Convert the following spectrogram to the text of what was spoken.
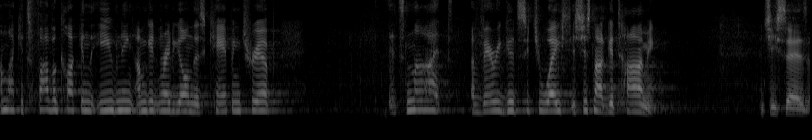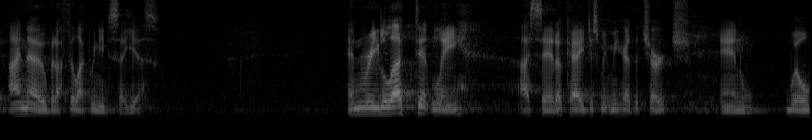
I'm like, it's five o'clock in the evening. I'm getting ready to go on this camping trip. It's not a very good situation. It's just not good timing. And she says, I know, but I feel like we need to say yes. And reluctantly, I said, okay, just meet me here at the church and we'll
